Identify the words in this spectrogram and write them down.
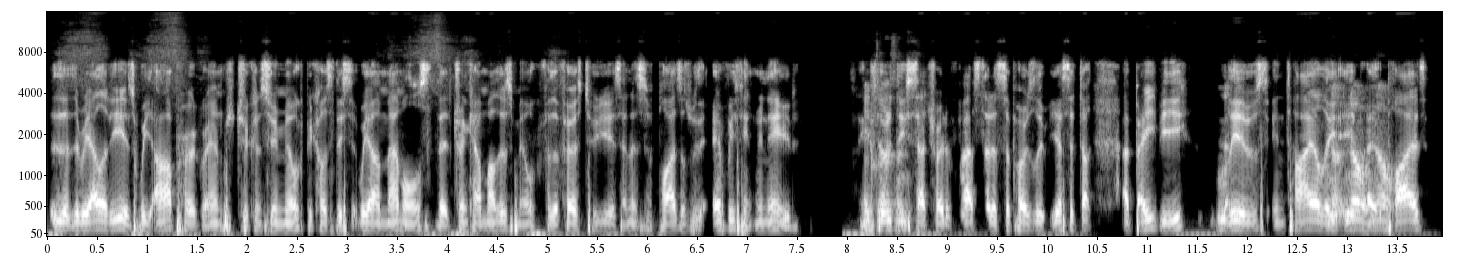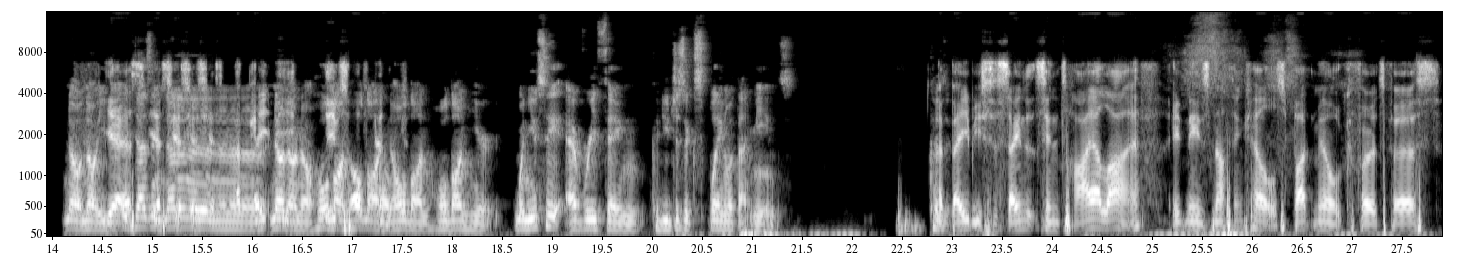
The, the reality is we are programmed to consume milk because this we are mammals that drink our mother's milk for the first two years, and it supplies us with everything we need, including these saturated fats that are supposedly yes it does. A baby No. lives entirely. No, no, it applies. No, no, you, Yes, it doesn't. yes, no, no, yes, no, yes. no, no, no, no, no, no, no. Hold on, hold on, hold on, hold on here. When you say everything, could you just explain what that means? A baby sustains its entire life. It needs nothing else but milk for its first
